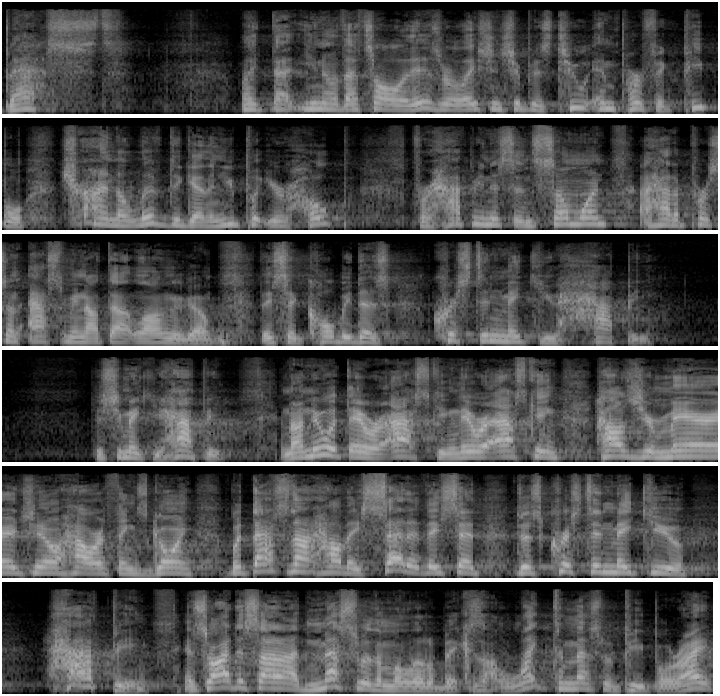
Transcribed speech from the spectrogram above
best. Like that, you know, that's all it is. A relationship is two imperfect people trying to live together, and you put your hope for happiness in someone. I had a person ask me not that long ago. They said, Colby, does Kristen make you happy? Does she make you happy? And I knew what they were asking. They were asking, How's your marriage? You know, how are things going? But that's not how they said it. They said, Does Kristen make you happy? And so I decided I'd mess with them a little bit because I like to mess with people, right?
